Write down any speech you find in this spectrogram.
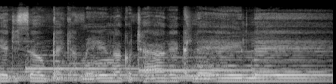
ရဲဒီစောက်ကြိုက်ခမင်းငါကိုထားခဲ့ကလေးလေး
